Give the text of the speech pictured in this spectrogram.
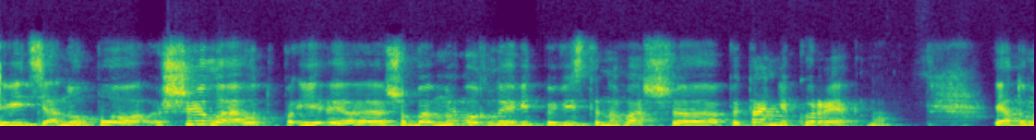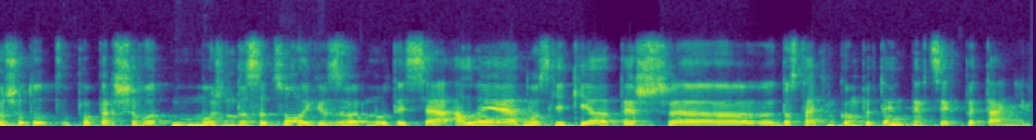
Дивіться, ну по Шила, от е, щоб ми могли відповісти на ваше питання коректно. Я думаю, що тут, по-перше, от можна до соціологів звернутися, але ну, оскільки я теж е, достатньо компетентний в цих питаннях,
